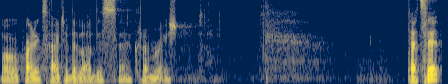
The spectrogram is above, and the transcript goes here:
well, we're quite excited about this uh, collaboration. So that's it.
